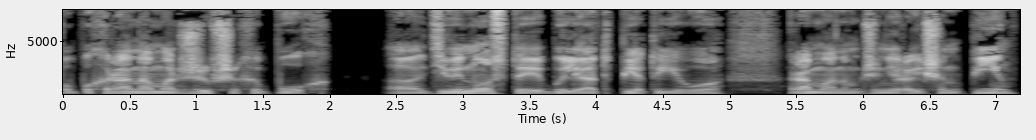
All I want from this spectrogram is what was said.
по похоронам отживших эпох. 90-е а были отпеты его романом «Generation P»,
